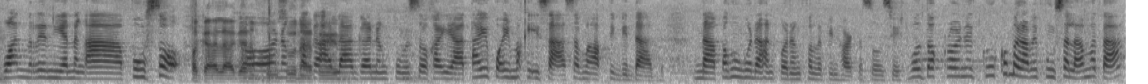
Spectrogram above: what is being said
Buwan rin yan ng ah, puso. Pag-aalaga ng puso ng natin. pag-aalaga ng puso. Kaya tayo po ay makiisa sa mga aktibidad na pangungunahan po ng Philippine Heart Association. Well, Doc Ronald Cuco, marami pong salamat ha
